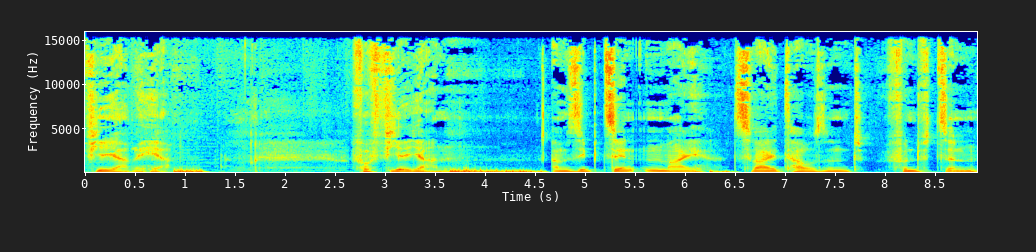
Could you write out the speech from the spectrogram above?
vier Jahre her. Vor vier Jahren, am 17. Mai 2015,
